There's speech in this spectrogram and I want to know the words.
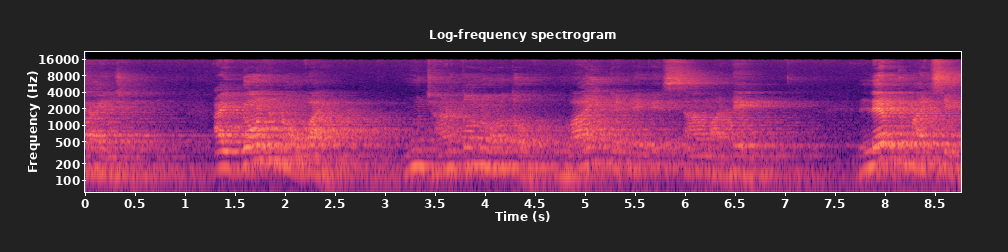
જાય છે. આઈ ડોન્ટ નો વાય હું જાણતો ન હતો. વાય એટલે કે શા માટે? લેફ્ટ માય સીટ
